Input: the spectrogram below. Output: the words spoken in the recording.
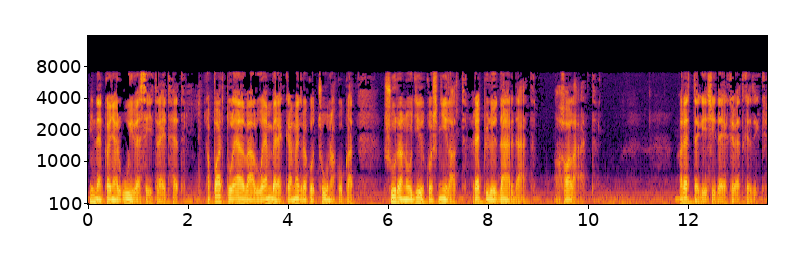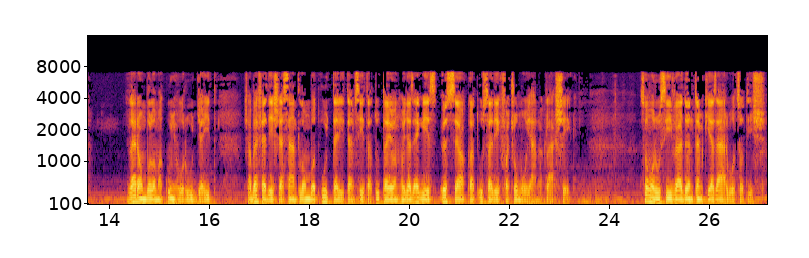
Minden kanyar új veszélyt rejthet. A parttól elváló emberekkel megrakott csónakokat, surranó gyilkos nyilat, repülő dárdát, a halált. A rettegés ideje következik. Lerombolom a kunyhó rúdjait, s a befedésre szánt lombot úgy terítem szét a tutajon, hogy az egész összeakadt uszadékfa csomójának lássék. Szomorú szívvel döntöm ki az árbócot is,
